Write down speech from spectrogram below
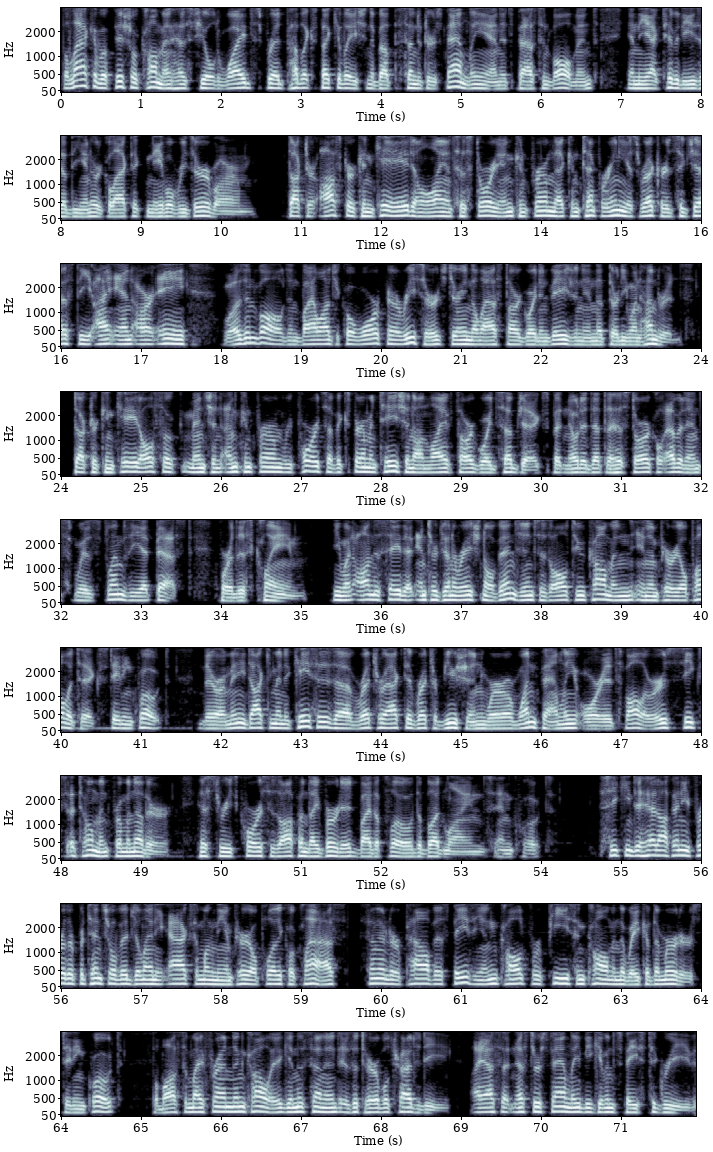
The lack of official comment has fueled widespread public speculation about the senator's family and its past involvement in the activities of the Intergalactic Naval Reserve Arm. Dr. Oscar Kincaid, an Alliance historian, confirmed that contemporaneous records suggest the INRA was involved in biological warfare research during the last Thargoid invasion in the 3100s. Dr. Kincaid also mentioned unconfirmed reports of experimentation on live Thargoid subjects, but noted that the historical evidence was flimsy at best for this claim. He went on to say that intergenerational vengeance is all too common in imperial politics, stating, quote, there are many documented cases of retroactive retribution where one family or its followers seeks atonement from another. History's course is often diverted by the flow of the bloodlines. Seeking to head off any further potential vigilante acts among the imperial political class, Senator Pal Vespasian called for peace and calm in the wake of the murder, stating, quote, The loss of my friend and colleague in the Senate is a terrible tragedy. I ask that Nestor's family be given space to grieve.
